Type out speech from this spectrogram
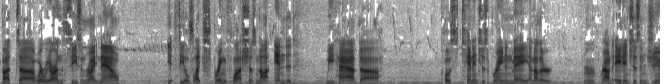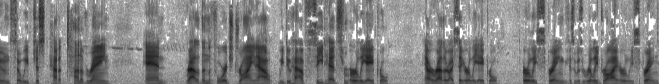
But uh, where we are in the season right now, it feels like spring flush has not ended. We had uh, close to 10 inches of rain in May, another mm, around 8 inches in June. So we've just had a ton of rain and rather than the forage drying out, we do have seed heads from early April, or rather I say early April, early spring because it was really dry early spring.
